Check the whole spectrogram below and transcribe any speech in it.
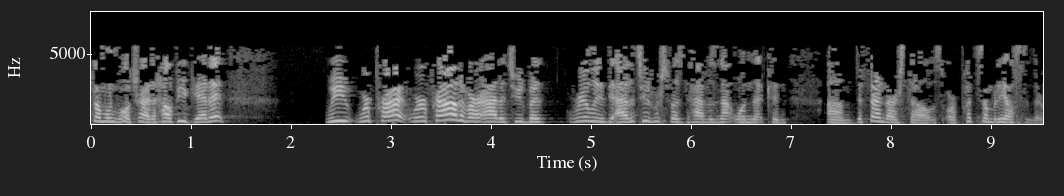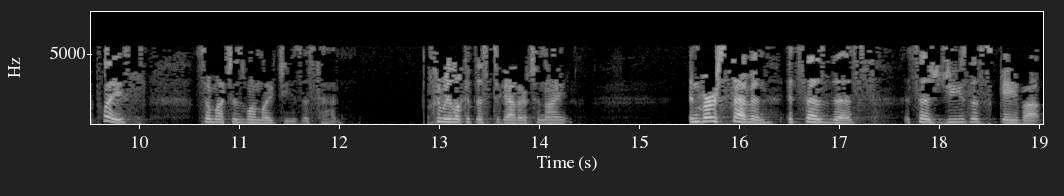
someone will try to help you get it. We, we're, pr- we're proud of our attitude, but really the attitude we're supposed to have is not one that can um, defend ourselves or put somebody else in their place so much as one like Jesus had. Can we look at this together tonight? In verse 7, it says this it says, Jesus gave up.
